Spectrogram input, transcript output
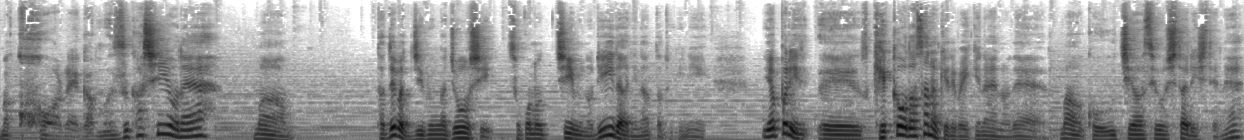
まあ、これが難しいよね。まあ、例えば自分が上司、そこのチームのリーダーになった時に、やっぱり、えー、結果を出さなければいけないので、まあ、こう、打ち合わせをしたりしてね、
